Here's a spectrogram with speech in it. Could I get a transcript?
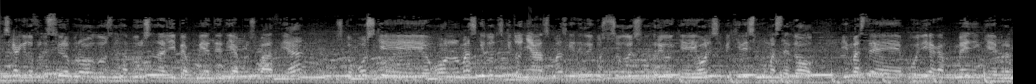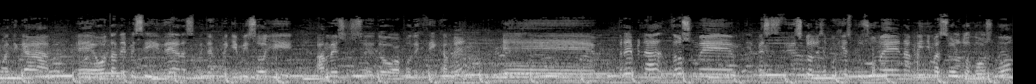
Φυσικά και το φροντιστήριο πρόοδος δεν θα μπορούσε να λείπει από μια τέτοια προσπάθεια. Σκοπός και όλων μας και εδώ της γειτονιάς μας, γιατί το 28 Φεβρουαρίου και όλες οι επιχειρήσεις που είμαστε εδώ είμαστε πολύ αγαπημένοι και πραγματικά ε, όταν έπεσε η ιδέα να συμμετέχουμε και εμείς όλοι αμέσως ε, το αποδεχθήκαμε. Ε, πρέπει να δώσουμε μέσα στις δύσκολες εποχές που ζούμε ένα μήνυμα σε όλο τον κόσμο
